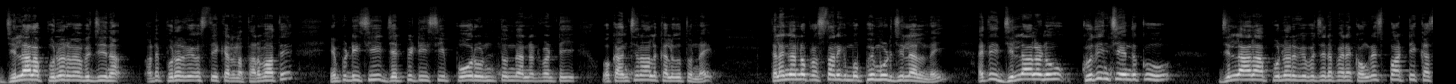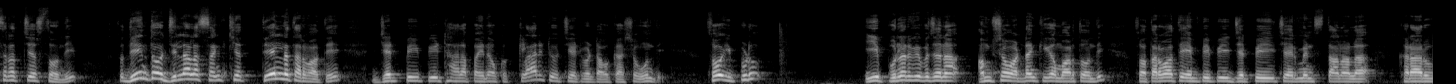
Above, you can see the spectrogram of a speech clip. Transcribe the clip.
జిల్లాల పునర్విభజన అంటే పునర్వ్యవస్థీకరణ తర్వాతే ఎంపీటీసీ జెడ్పీటీసీ పోరు ఉంటుంది అన్నటువంటి ఒక అంచనాలు కలుగుతున్నాయి. తెలంగాణలో ప్రస్తుతానికి ముప్పై మూడు జిల్లాలు ఉన్నాయి అయితే జిల్లాలను కుదించేందుకు జిల్లాల పునర్విభజనపైన కాంగ్రెస్ పార్టీ కసరత్తు చేస్తోంది. సో దీంతో జిల్లాల సంఖ్య తేలిన తర్వాతే జెడ్పీ పీఠాలపైన ఒక క్లారిటీ వచ్చేటువంటి అవకాశం ఉంది. సో ఇప్పుడు ఈ పునర్విభజన అంశం అడ్డంకిగా మారుతోంది. సో తర్వాత ఎంపీపీ జెడ్పీ చైర్మన్ స్థానాల ఖరారు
